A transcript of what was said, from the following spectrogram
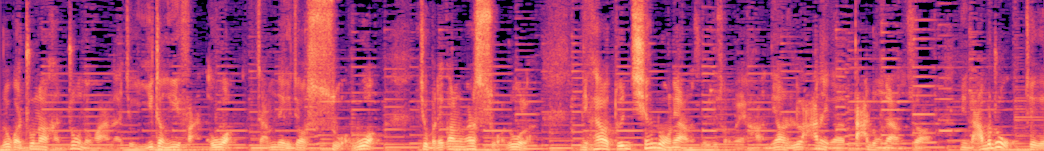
如果重量很重的话呢，就一正一反的握，咱们这个叫锁握，就把这杠铃杆锁住了。你看要蹲轻重量的时候无所谓哈，你要是拉那个大重量的时候，你拿不住这个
